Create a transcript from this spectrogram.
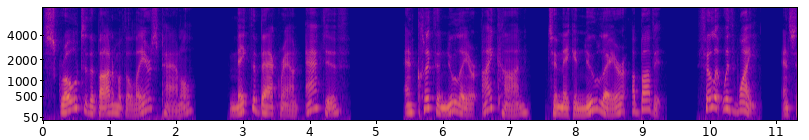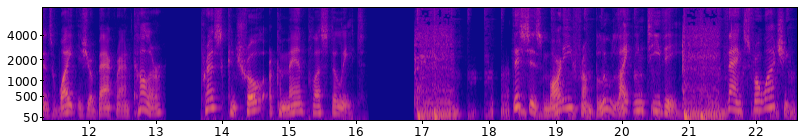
Scroll to the bottom of the Layers panel, make the background active, and click the New Layer icon to make a new layer above it. Fill it with white, and since white is your background color, press Ctrl or Command plus Delete. This is Marty from Blue Lightning TV. Thanks for watching.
